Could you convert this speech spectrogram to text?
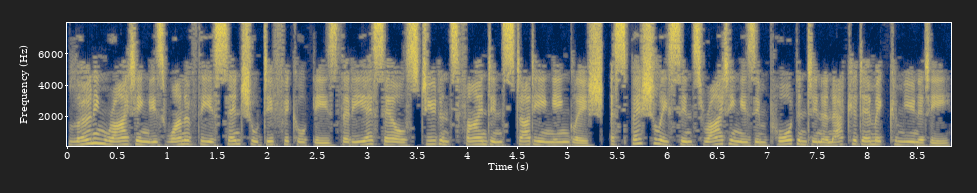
Learning writing is one of the essential difficulties that ESL students find in studying English, especially since writing is important in an academic community.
